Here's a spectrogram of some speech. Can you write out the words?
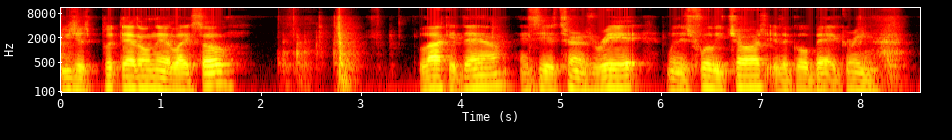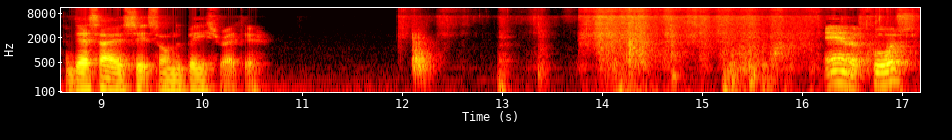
You just put that on there like so. Lock it down and see it turns red. When it's fully charged, it'll go back green. And that's how it sits on the base right there. And of course,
